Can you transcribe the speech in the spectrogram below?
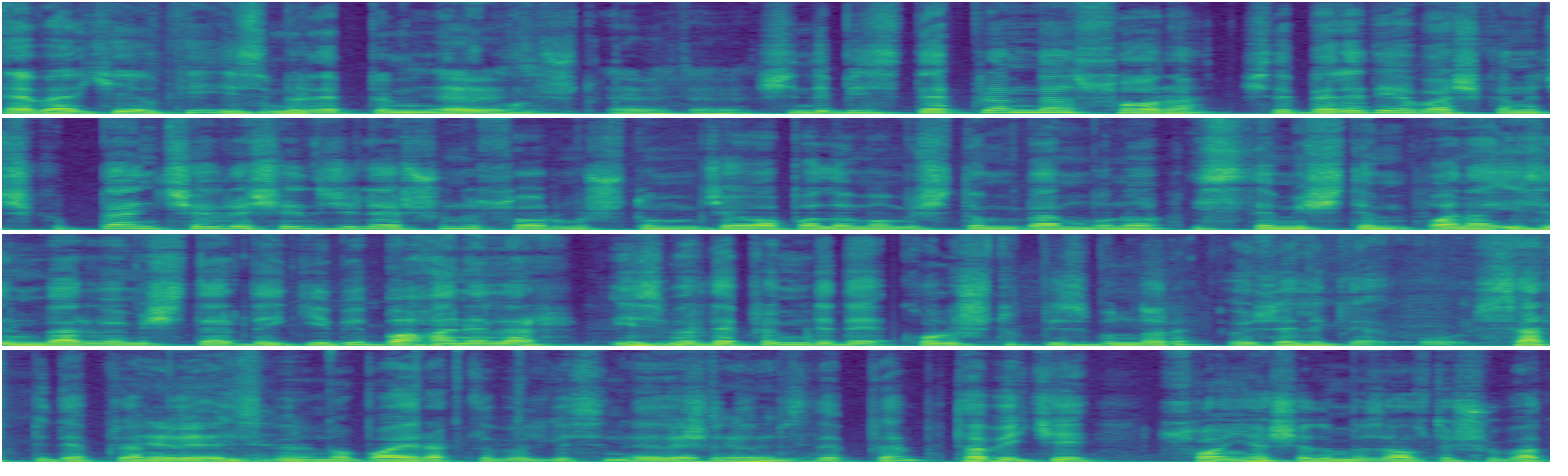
Evvelki yılki İzmir depreminde de Evet, konuştuk. evet, evet. Şimdi biz depremden sonra işte belediye başkanı çıkıp ben çevre şehirciliğe şunu sormuştum, cevap alamamıştım, ben bunu istemiştim, bana izin vermemişlerdi gibi bahaneler. İzmir depreminde de konuştuk biz bunları. Özellikle o sert bir depremdi. Evet. İzmir'in o Bayraklı bölgesinde Evet, yaşadığımız deprem. Tabii ki son yaşadığımız 6 Şubat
